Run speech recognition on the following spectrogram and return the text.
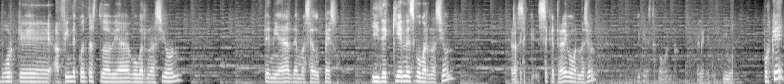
Porque a fin de cuentas todavía gobernación tenía demasiado peso. ¿Y de quién es gobernación? La sec- Secretaría de Gobernación. ¿De quién está gobernando? el Ejecutivo. ¿Por qué?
